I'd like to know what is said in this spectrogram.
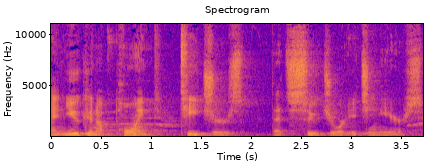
and you can appoint teachers that suit your itching ears.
